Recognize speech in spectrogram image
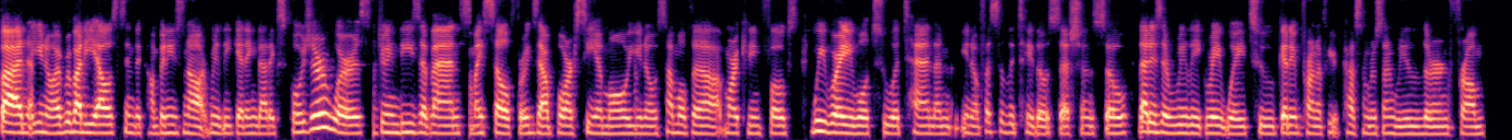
But, you know, everybody else in the company is not really getting that exposure. Whereas during these events, myself, for example, our CMO, you know, some of the marketing folks, we were able to attend and, you know, facilitate those sessions. So that is a really great way to get in front of your customers and really learn from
